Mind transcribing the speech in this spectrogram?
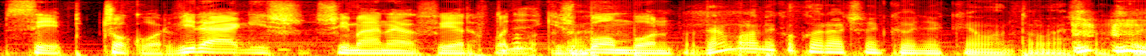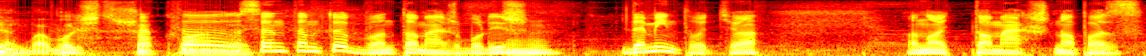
szép csokor virág is simán elfér, vagy egy kis bombon. Nem valamikor karácsony környékén van? Vagy abból is sok Hát van? Vagy? szerintem több van Tamásból is, uh-huh. de mint hogyha a nagy Tamás nap az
